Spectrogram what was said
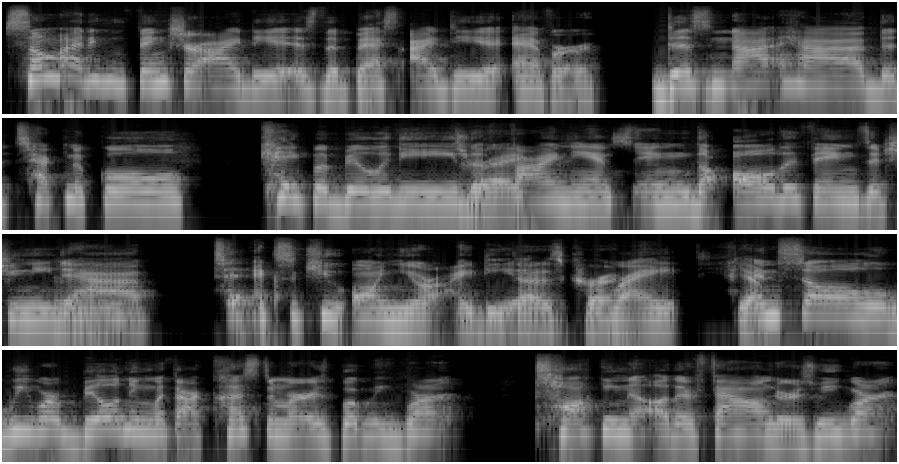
somebody who thinks your idea is the best idea ever does not have the technical capability, That's the right. financing, the all the things that you need to Mhm. have to execute on your idea That is correct. right? Yep. And so we were building with our customers, but we weren't talking to other founders. We weren't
